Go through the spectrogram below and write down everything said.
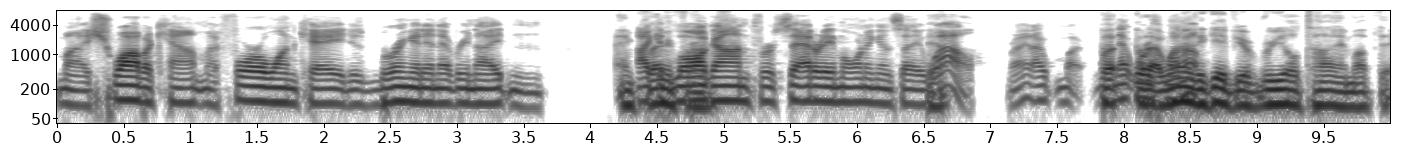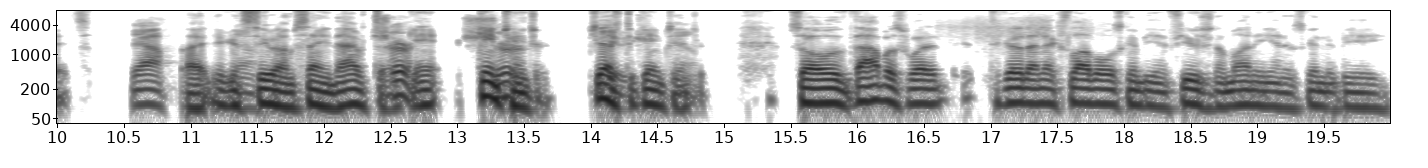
my schwab account my 401k just bring it in every night and, and i could log on for saturday morning and say yeah. wow right I, my, but, my but i wanted to give you real time updates yeah right you can yeah. see what i'm saying that's sure. a game, game sure. changer just Huge. a game changer so that was what to go to that next level was going to be infusion of money and it was going to be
